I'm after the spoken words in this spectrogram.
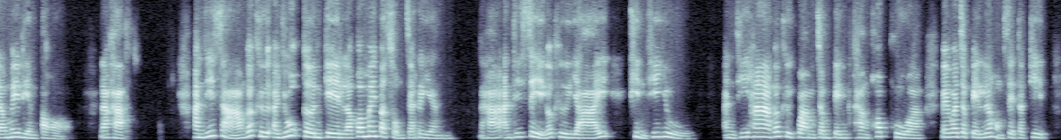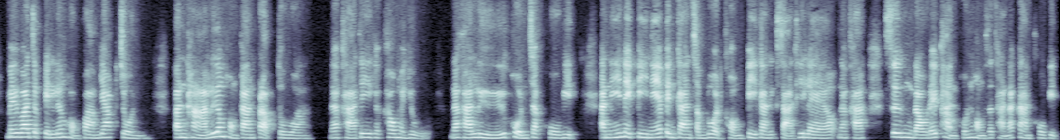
แล้วไม่เรียนต่อนะคะ อันที่สามก็คืออายุเกินเกณฑ์แล้วก็ไม่ประสงค์จะเรียนนะคะ อันที่4ก็คือย้ายถิ่นที่อยู่ อันที่5ก็คือความจำเป็นทางครอบครัว ไม่ว่าจะเป็นเรื่องของเศรษฐกิจ ไม่ว่าจะเป็นเรื่องของความยากจน ปัญหาเรื่องของการปรับตัวนะคะ ที่เข้ามาอยู่ นะคะหรือผลจากโควิด อันนี้ในปีนี้เป็นการสำรวจของปีการศึกษาที่แล้วนะคะ ซึ่งเราได้ผ่านพ้นของสถานการณ์โควิด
